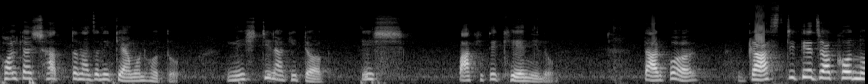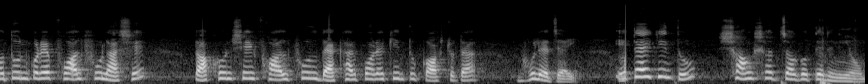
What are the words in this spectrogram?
ফলটার স্বাদটা না জানি কেমন হতো। মিষ্টি নাকি টক? ইস, পাখিতে খেয়ে নিল। তারপর গাছটিতে যখন নতুন করে ফল ফুল আসে, তখন সেই ফল ফুল দেখার পরে কিন্তু কষ্টটা ভুলে যাই। এটাই কিন্তু সংসার জগতের নিয়ম।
